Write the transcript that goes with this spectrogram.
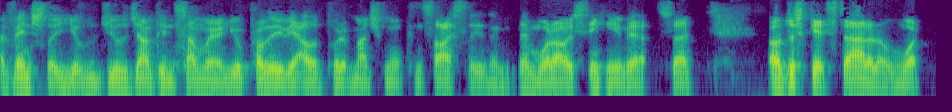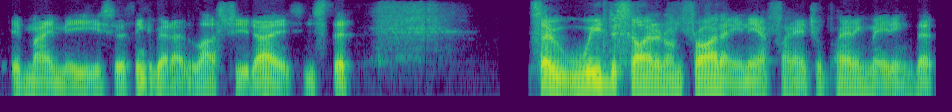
eventually you'll you'll jump in somewhere and you'll probably be able to put it much more concisely than, than what I was thinking about. So I'll just get started on what it made me of think about over the last few days is that so we decided on Friday in our financial planning meeting that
